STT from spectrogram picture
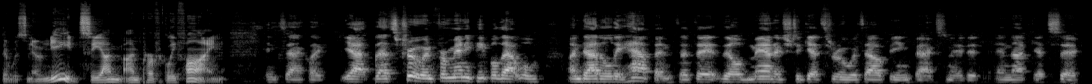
there was no need. See, I'm, I'm perfectly fine. Exactly. Yeah, that's true. And for many people, that will undoubtedly happen that they, they'll manage to get through without being vaccinated and not get sick.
